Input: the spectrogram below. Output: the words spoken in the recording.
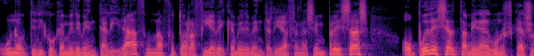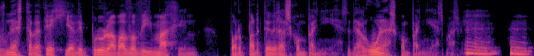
un auténtico cambio de mentalidad, una fotografía de cambio de mentalidad en las empresas, o puede ser también en algunos casos una estrategia de puro lavado de imagen por parte de las compañías, de algunas compañías más bien. Mm, mm.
